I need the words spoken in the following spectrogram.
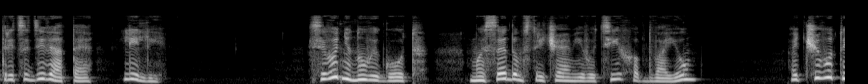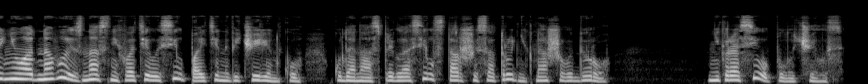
39. Лили. Сегодня Новый год. Мы с Эдом встречаем его тихо, вдвоем. Отчего-то ни у одного из нас не хватило сил пойти на вечеринку, куда нас пригласил старший сотрудник нашего бюро. Некрасиво получилось.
